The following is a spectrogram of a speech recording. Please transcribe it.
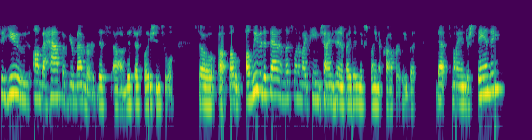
to use on behalf of your member, this, uh, this escalation tool. So I'll, I'll, I'll, leave it at that unless one of my team chimes in if I didn't explain it properly, but that's my understanding.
